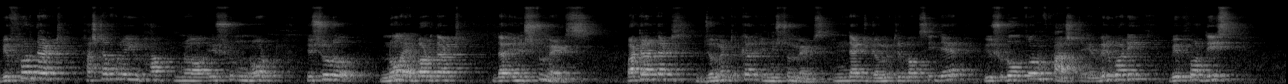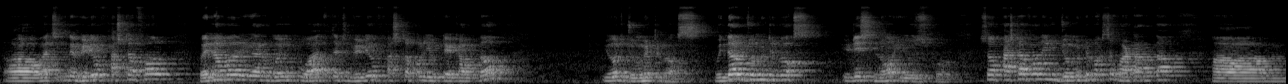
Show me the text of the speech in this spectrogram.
before that first of all you have no, you should note you should know about that the instruments what are that geometrical instruments in that geometry box is there you should open first everybody before this uh, watching the video first of all whenever you are going to watch that video first of all you take out the your geometry box without geometry box it is no useful so first of all in geometry box what are the um,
